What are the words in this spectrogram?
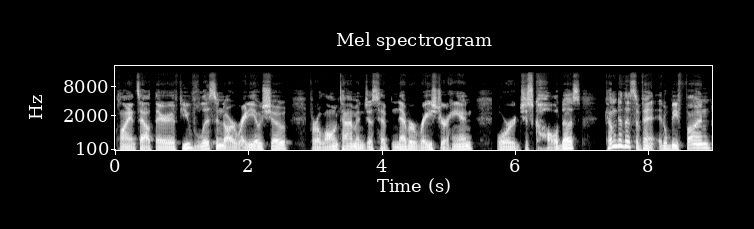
clients out there. If you've listened to our radio show for a long time and just have never raised your hand or just called us, come to this event. It'll be fun.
